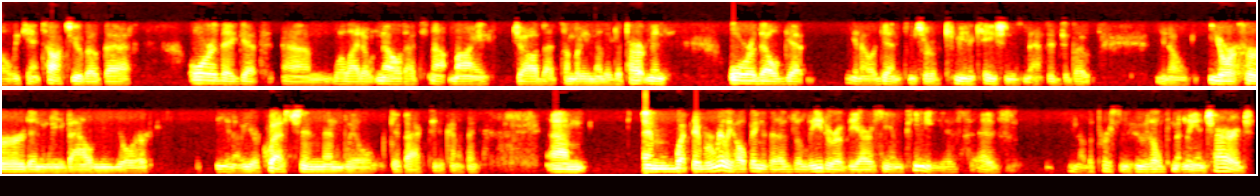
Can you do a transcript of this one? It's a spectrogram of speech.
well, we can't talk to you about that, or they get, um, well, I don't know, that's not my job, that's somebody in another department, or they'll get, you know, again, some sort of communications message about, you know, you're heard and we value your, you know, your question and we'll get back to you kind of thing. Um, and what they were really hoping is that as the leader of the RCMP, as, as you know the person who's ultimately in charge,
